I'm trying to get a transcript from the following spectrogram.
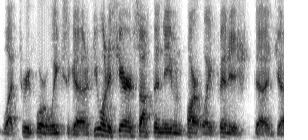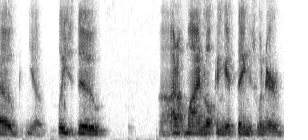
what, three, or four weeks ago. And if you want to share something even partway finished, uh, Joe, you know, please do. Uh, I don't mind looking at things when they're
